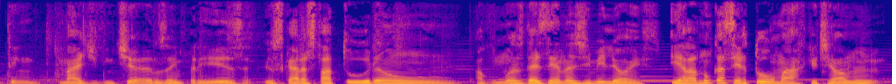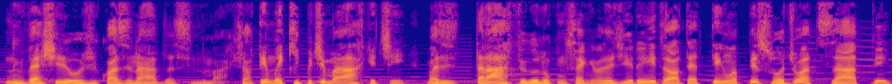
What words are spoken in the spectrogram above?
tem mais de 20 anos a empresa, e os caras faturam algumas dezenas de milhões. E ela nunca acertou o marketing, ela não, não investe hoje quase nada, assim, no marketing. Ela tem uma equipe de marketing, mas tráfego não consegue fazer direito, ela até tem uma pessoa de WhatsApp,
